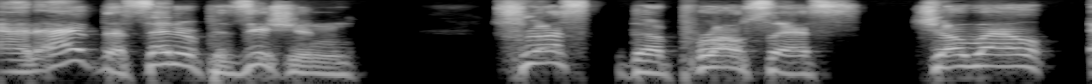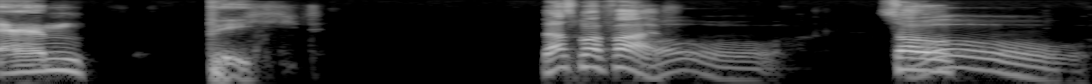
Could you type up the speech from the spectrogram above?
And at the center position, trust the process, Joel Embiid. That's my five. Oh. So, oh.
